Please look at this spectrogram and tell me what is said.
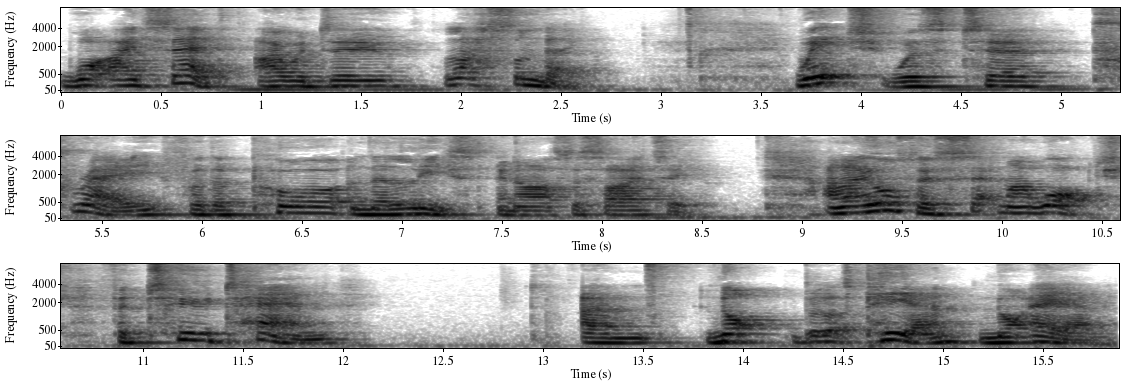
what I'd said I would do last Sunday, which was to pray for the poor and the least in our society. And I also set my watch for 210, um, not, that's PM, not AM.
